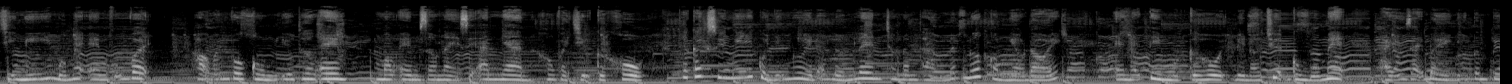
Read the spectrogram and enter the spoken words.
Chị nghĩ bố mẹ em cũng vậy, họ vẫn vô cùng yêu thương em, mong em sau này sẽ an nhàn, không phải chịu cực khổ, theo cách suy nghĩ của những người đã lớn lên trong năm tháng đất nước còn nghèo đói. Em hãy tìm một cơ hội để nói chuyện cùng bố mẹ, hãy giải bày những tâm tư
